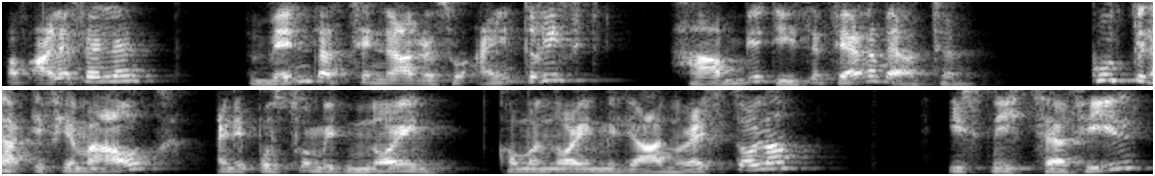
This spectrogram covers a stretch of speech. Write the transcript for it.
Auf alle Fälle, wenn das Szenario so eintrifft, haben wir diese faire Werte. Goodwill hat die Firma auch, eine Position mit 9,9 Milliarden US-Dollar. Ist nicht sehr viel,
